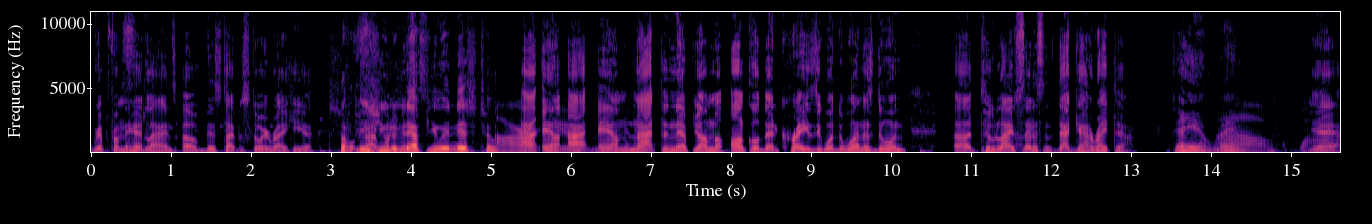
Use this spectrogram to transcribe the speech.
Ripped from the headlines of this type of story right here. So You is you the miss it. nephew in this too? Are I am you? I am not the nephew. I'm the uncle that crazy what the one that's doing uh, two life sentences. That guy right there. Damn, man. Wow. Wow. Yeah.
